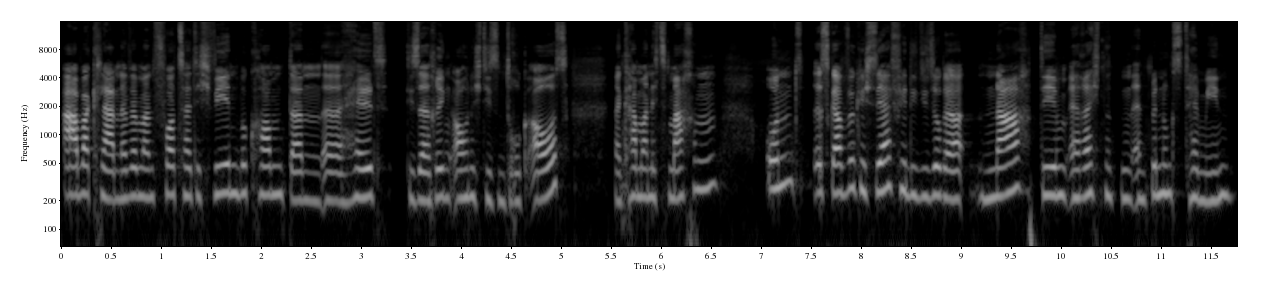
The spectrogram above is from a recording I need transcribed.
Aber klar, ne, wenn man vorzeitig Wehen bekommt, dann äh, hält dieser Ring auch nicht diesen Druck aus. Dann kann man nichts machen. Und es gab wirklich sehr viele, die sogar nach dem errechneten Entbindungstermin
